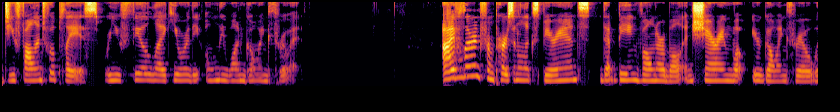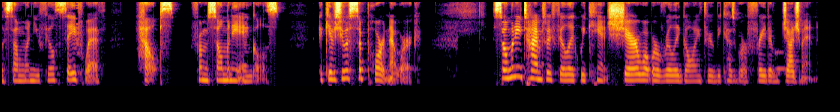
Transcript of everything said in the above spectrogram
do you fall into a place where you feel like you're the only one going through it? I've learned from personal experience that being vulnerable and sharing what you're going through with someone you feel safe with helps from so many angles. It gives you a support network. So many times we feel like we can't share what we're really going through because we're afraid of judgment.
